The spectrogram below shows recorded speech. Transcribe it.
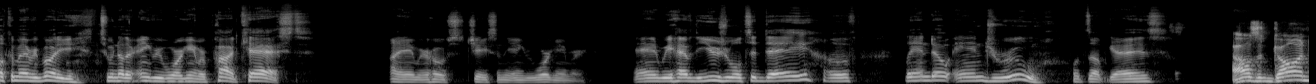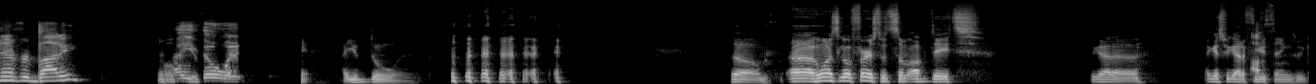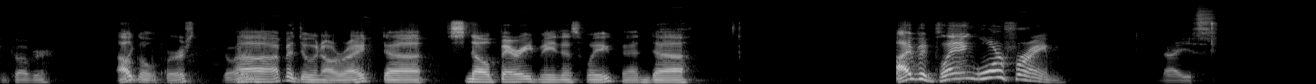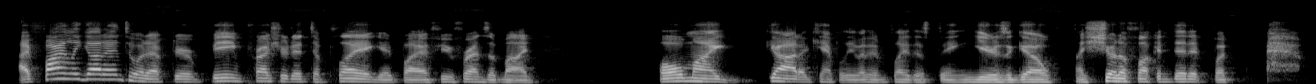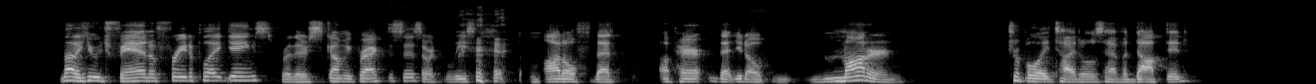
Welcome, everybody, to another Angry Wargamer podcast. I am your host, Jason the Angry Wargamer. And we have the usual today of Lando and Drew. What's up, guys? How's it going, everybody? Hope How you doing? How you doing? so, uh, who wants to go first with some updates? We got a, I guess we got a few I'll, things we could cover. I'll like, go first. Uh, I've been doing all right. Uh, snow buried me this week, and uh, I've been playing Warframe. Nice. I finally got into it after being pressured into playing it by a few friends of mine. Oh my god, I can't believe I didn't play this thing years ago. I should have fucking did it, but not a huge fan of free to play games for their scummy practices, or at least the model that apparent that you know modern AAA titles have adopted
